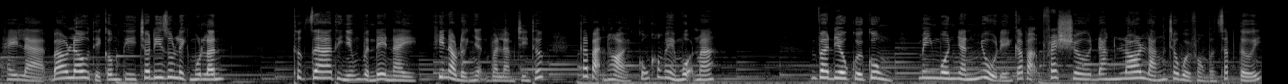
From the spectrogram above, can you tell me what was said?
hay là bao lâu thì công ty cho đi du lịch một lần. Thực ra thì những vấn đề này khi nào được nhận và làm chính thức, các bạn hỏi cũng không hề muộn mà. Và điều cuối cùng, mình muốn nhắn nhủ đến các bạn fresher đang lo lắng cho buổi phỏng vấn sắp tới,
